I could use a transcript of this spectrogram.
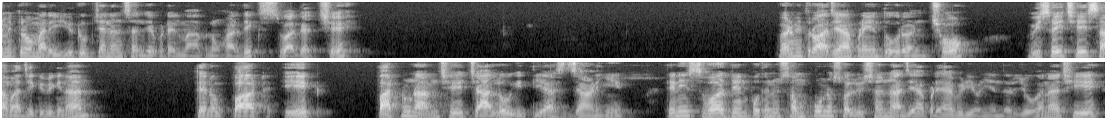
મિત્રો, મારી યુટ્યુબ ચેનલ સંજય પટેલમાં આપનું હાર્દિક સ્વાગત છે. બાળ મિત્રો, આજે આપણે ધોરણ છ, વિષય છે સામાજિક વિજ્ઞાન. તેનો પાઠ એક, પાઠનું નામ છે ચાલો ઇતિહાસ જાણીએ. તેની સ્વ અધ્યયન પોતેનું સંપૂર્ણ સોલ્યુશન આજે આપણે આ વિડીયોની અંદર જોવાના છીએ.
